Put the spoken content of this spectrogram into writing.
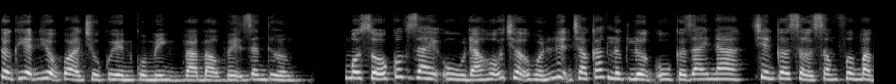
thực hiện hiệu quả chủ quyền của mình và bảo vệ dân thường. Một số quốc gia EU đã hỗ trợ huấn luyện cho các lực lượng Ukraine trên cơ sở song phương mặc,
